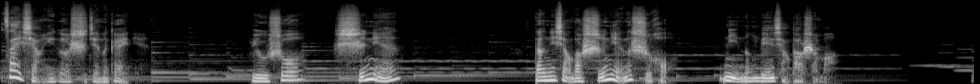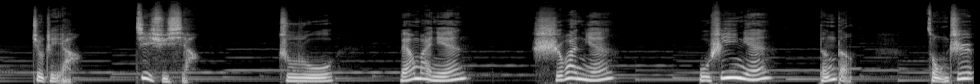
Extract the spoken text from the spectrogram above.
再想一个时间的概念，比如说十年，当你想到十年的时候，你能联想到什么？就这样，继续想，诸如两百年、十万年、五十一年等等，总之，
